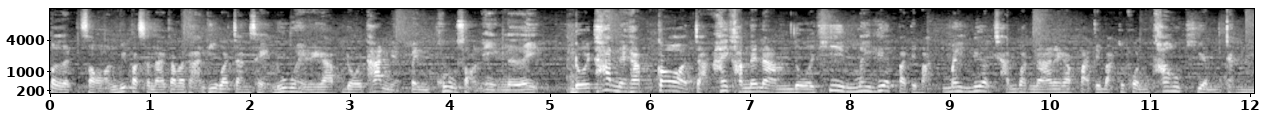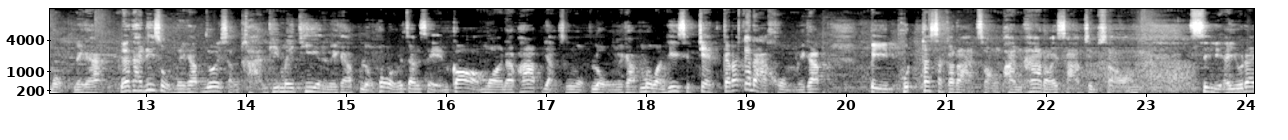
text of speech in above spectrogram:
เปิดสอนวิปัสสนากรรมฐานที่วัดจันเสงด้วยนะครับ โดยท่านเนี่ยเป็นผู้สอนเองเลย โดยท่านนะครับก็จะให้คำแนะนำโดยที่ไม่เลือกปฏิบัติ ไม่เลือกชั้นวรรณะนะครับ ปฏิบัติทุกคนเท่าเทียมกันหมดนะครับและท้ายที่สุดนะครับด้วยสังขารที่ไม่เที่ยงนะครับหลวงพ่อวัดจันทร์เสนก็มรณภาพอย่างสงบลงนะครับเมื่อวันที่ 17 กรกฎาคมนะครับปีพุทธศักราช 2532สิริอายุได้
